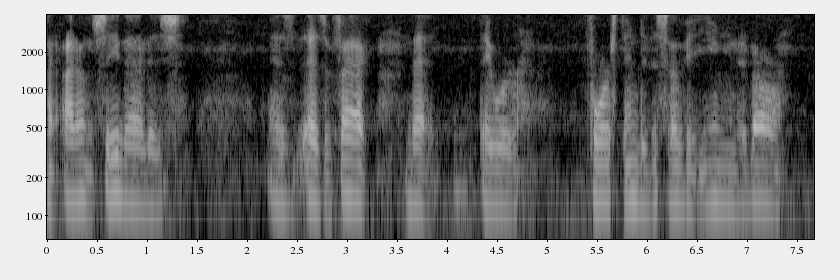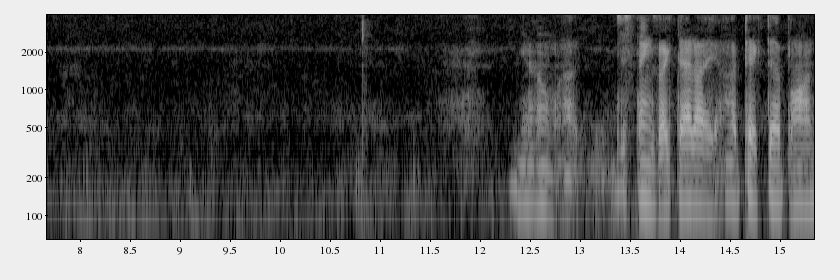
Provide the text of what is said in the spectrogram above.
I, I don't see that as as as a fact that they were forced into the Soviet Union at all. You know, uh, just things like that I, I picked up on.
